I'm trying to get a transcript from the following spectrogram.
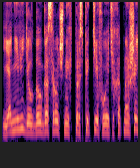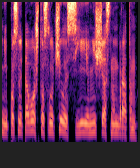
Я не видел долгосрочных перспектив у этих отношений после того, что случилось с ее несчастным братом.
